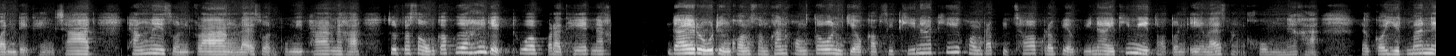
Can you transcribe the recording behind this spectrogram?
วันเด็กแห่งชาติ ทั้งในส่วนกลางและส่วนภูมิภาคนะคะ จุดประสงค์ก็เพื่อให้เด็กทั่วประเทศนะคะ ได้รู้ถึงความสำคัญของตนเกี่ยวกับสิทธิหน้าที่ความรับผิดชอบระเบียบวินัยที่มีต่อตนเองและสังคมนะคะ แล้วก็ยึดมั่นใน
